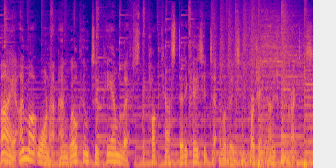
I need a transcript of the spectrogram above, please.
Hi, I'm Mark Warner, and welcome to PM Lift, the podcast dedicated to elevating project management practice.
